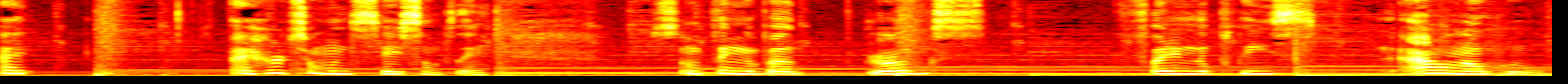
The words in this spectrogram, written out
I I heard someone say something. Something about drugs, fighting the police. I don't know who.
